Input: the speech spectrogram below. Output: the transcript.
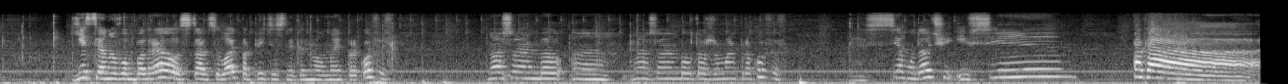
Если оно вам понравилось, ставьте лайк, подписывайтесь на канал Майк Прокофьев. Ну а с вами был, э, ну, а с вами был тоже Майк Прокофьев. Всем удачи и всем пока!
